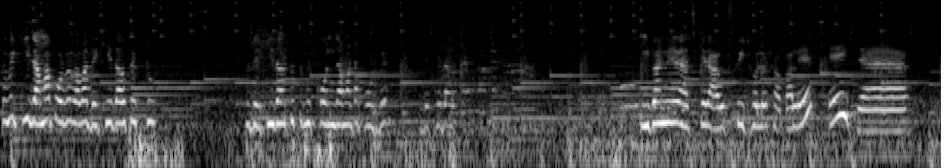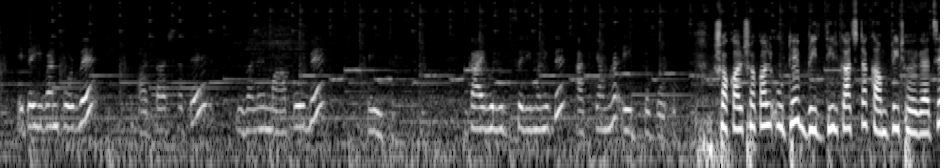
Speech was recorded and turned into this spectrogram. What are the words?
তুমি কি জামা পরবে বাবা? দেখিয়ে দাও তো একটু। একটু দেখিয়ে দাও তো তুমি কোন জামাটা পরবে। দেখিয়ে দাও। তো। ইভানের আজকের আউটফিট হলো সকালে। এইটা। এটা ইভান পরবে। আর তার সাথে ইভানের মা পড়বে এইটা। গায়ে হলুদ সেরিমনিতে আজকে আমরা এই দুটো পরবো সকাল সকাল উঠে বৃদ্ধির কাজটা কমপ্লিট হয়ে গেছে।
